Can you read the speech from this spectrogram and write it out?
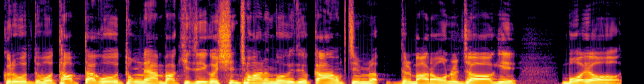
그리고 또 뭐 덥다고 동네 한 바퀴즈 이거 신청하는 거 까먹지들 말아. 오늘 저기 뭐요?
